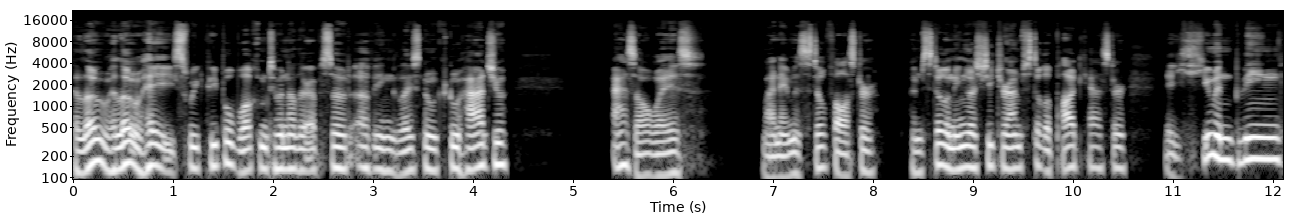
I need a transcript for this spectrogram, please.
Hello, hello, hey, sweet people. Welcome to another episode of Inglês no Rádio. As always, my name is still Foster. I'm still an English teacher. I'm still a podcaster, a human being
